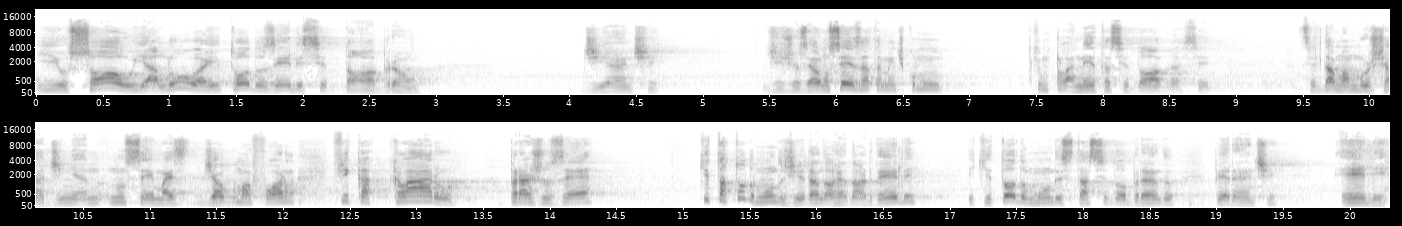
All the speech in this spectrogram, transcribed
e o sol e a lua e todos eles se dobram diante de José. Eu não sei exatamente como um, que um planeta se dobra, se, se ele dá uma murchadinha, não sei, mas de alguma forma fica claro para José que está todo mundo girando ao redor dele e que todo mundo está se dobrando perante ele.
